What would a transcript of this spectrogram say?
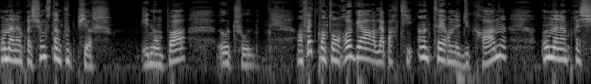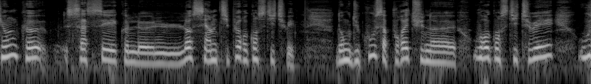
on a l'impression que c'est un coup de pioche et non pas autre chose. En fait, quand on regarde la partie interne du crâne, on a l'impression que ça c'est que l'os est un petit peu reconstitué. Donc du coup, ça pourrait être une euh, ou reconstitué ou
